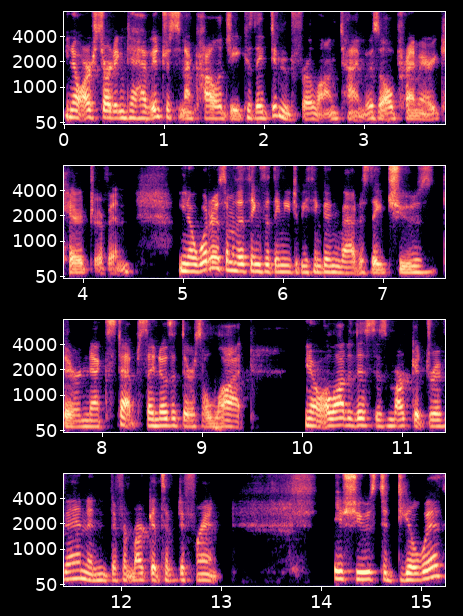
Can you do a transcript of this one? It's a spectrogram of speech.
you know are starting to have interest in oncology because they didn't for a long time it was all primary care driven you know what are some of the things that they need to be thinking about as they choose their next steps i know that there's a lot you know a lot of this is market driven and different markets have different issues to deal with,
